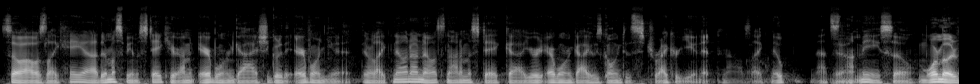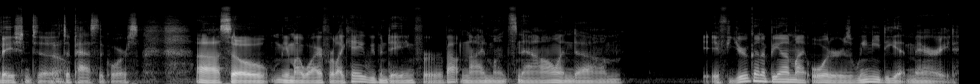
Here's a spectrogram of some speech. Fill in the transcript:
So I was like, hey, uh, there must be a mistake here. I'm an airborne guy. I should go to the airborne unit. They were like, no, no, no, it's not a mistake. Uh, you're an airborne guy who's going to the Stryker unit. And I was like, nope, that's Yeah. not me. So more motivation to, Yeah. to pass the course. Uh, so me and my wife were like, hey, we've been dating for about nine months now. And um, if you're going to be on my orders, we need to get married.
